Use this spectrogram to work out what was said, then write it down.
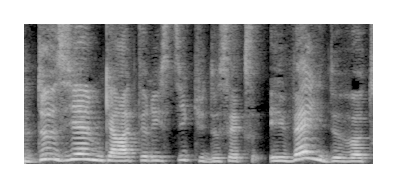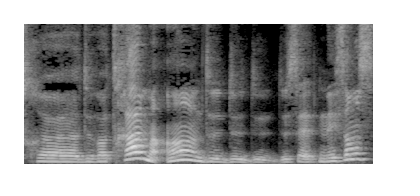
Deuxième caractéristique de cet éveil de votre, euh, de votre âme, hein, de, de, de, cette naissance,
